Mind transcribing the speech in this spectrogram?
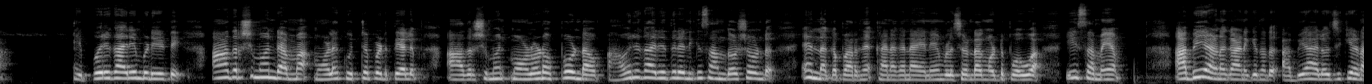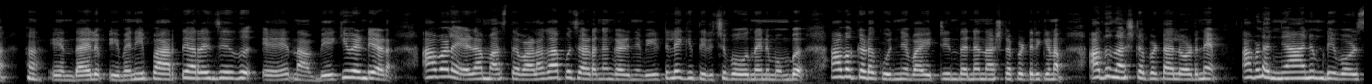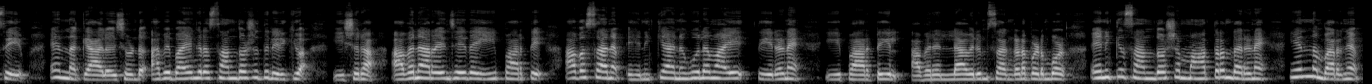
ഇപ്പോൾ ഒരു കാര്യം പിടികിട്ടി. ആദർശമോന്റെ അമ്മ മോളെ കുറ്റപ്പെടുത്തിയാലും ആദർശമോൻ മോളോടൊപ്പം ഉണ്ടാവും. ആ ഒരു കാര്യത്തിൽ എനിക്ക് സന്തോഷമുണ്ട് എന്നൊക്കെ പറഞ്ഞ് കനകനയനെയും വിളിച്ചുകൊണ്ട് അങ്ങോട്ട് പോവുക. ഈ സമയം അബിയാണ് കാണിക്കുന്നത്. അബി ആലോചിക്കുകയാണ് എന്തായാലും ഇവൻ ഈ പാർട്ടി അറേഞ്ച് ചെയ്തത് ഏ നവ്യയ്ക്ക് വേണ്ടിയാണ്. അവൾ ഏഴാം മാസത്തെ വളകാപ്പ് ചടങ്ങം കഴിഞ്ഞ് വീട്ടിലേക്ക് തിരിച്ചു പോകുന്നതിന് മുമ്പ് അവക്കടെ കുഞ്ഞ് വയറ്റിൽ തന്നെ നഷ്ടപ്പെട്ടിരിക്കണം. അത് നഷ്ടപ്പെട്ടാൽ ഉടനെ അവളെ ഞാനും ഡിവോഴ്സ് ചെയ്യും എന്നൊക്കെ ആലോചിച്ചുകൊണ്ട് അബി ഭയങ്കര സന്തോഷത്തിലിരിക്കുക ഈശ്വര അവൻ അറേഞ്ച് ചെയ്ത ഈ പാർട്ടി അവസാനം എനിക്ക് അനുകൂലമായി തീരണേ. ഈ പാർട്ടിയിൽ അവരെല്ലാവരും സങ്കടപ്പെടുമ്പോൾ എനിക്ക് സന്തോഷം മാത്രം തരണേ എന്നും പറഞ്ഞ്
